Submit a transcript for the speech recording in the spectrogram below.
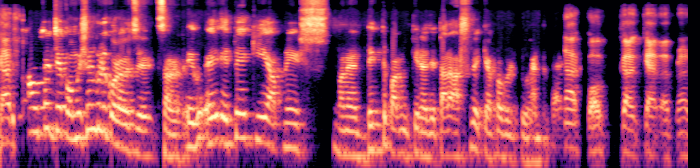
কাজ- কমিশনগুলি করা হয়েছে স্যার এতে কি আপনি মানে দেখতে পারেন কিনা যে তারা আসলে ক্যাপাবল টু হ্যান্ডেল না আপনার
